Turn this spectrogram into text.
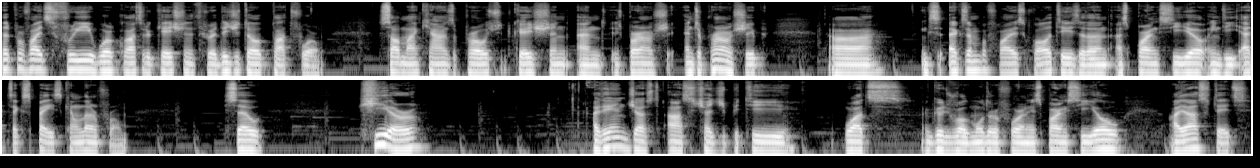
that provides free world-class education through a digital platform. Salman Khan's approach to education and entrepreneurship uh, ex exemplifies qualities that an aspiring CEO in the edtech space can learn from. So here, I didn't just ask ChatGPT what's a good role model for an aspiring CEO. I asked it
